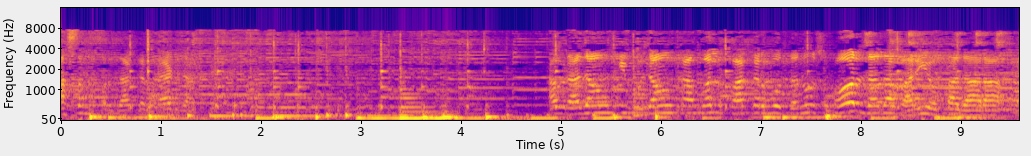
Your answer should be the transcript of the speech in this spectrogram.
आसन पर जाकर बैठ जाते हैं। अब राजाओं की भुजाओं का बल पाकर वो धनुष और ज़्यादा भारी होता जा रहा है।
